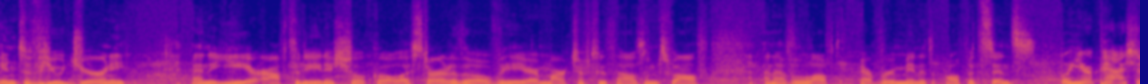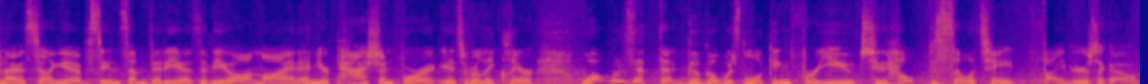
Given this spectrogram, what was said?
interview journey. And a year after the initial call, I started over here in March of 2012, and I've loved every minute of it since. Well, your passion, I was telling you, I've seen some videos of you online, and your passion for it is really clear. What was it that Google was looking for you to help facilitate five years ago?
